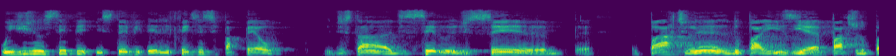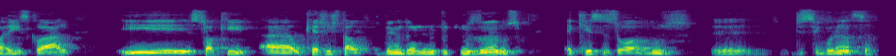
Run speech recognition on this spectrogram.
O indígena sempre esteve, ele fez esse papel de estar, de ser, de ser é, parte né, do país, e é parte do país, claro, e só que uh, o que a gente está vendo nos últimos anos é que esses órgãos eh, de segurança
